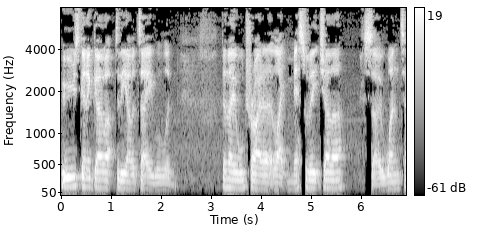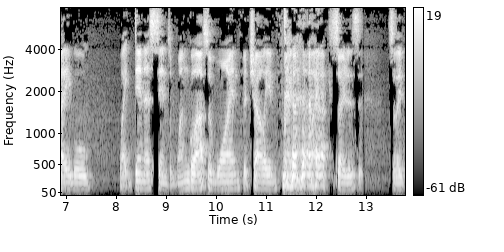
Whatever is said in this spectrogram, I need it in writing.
who's going to go up to the other table, and then they all try to like mess with each other. So one table, like Dennis sends one glass of wine for Charlie and Frank. like, so does so they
